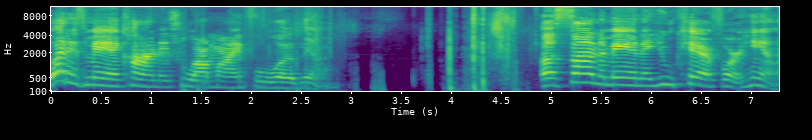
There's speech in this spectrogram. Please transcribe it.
What is mankind that you are mindful of them? A son of man and you care for him.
